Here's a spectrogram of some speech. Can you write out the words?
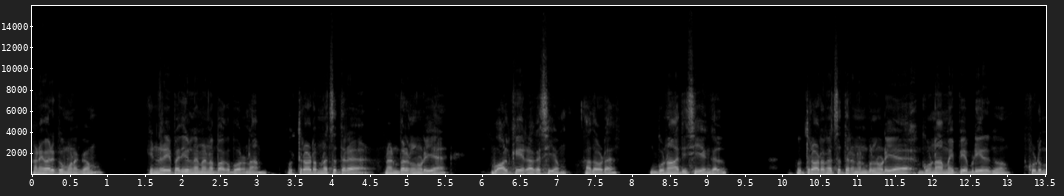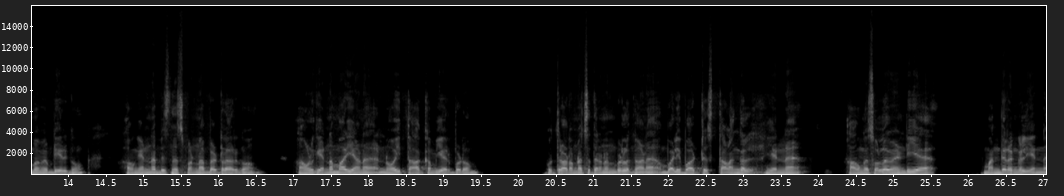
அனைவருக்கும் வணக்கம். இன்றைய பதிவில் நம்ம என்ன பார்க்க போகிறோன்னா உத்திராடம் நட்சத்திர நண்பர்களுடைய வாழ்க்கை ரகசியம் அதோட குண அதிசயங்கள். உத்திராட நட்சத்திர நண்பர்களுடைய குண அமைப்பு எப்படி இருக்கும் குடும்பம் எப்படி இருக்கும் அவங்க என்ன பிஸ்னஸ் பண்ணால் பெட்டராக இருக்கும் அவங்களுக்கு என்ன மாதிரியான நோய் தாக்கம் ஏற்படும் உத்திராடம் நட்சத்திர நண்பர்களுக்கான வழிபாட்டு ஸ்தலங்கள் என்ன அவங்க சொல்ல வேண்டிய மந்திரங்கள் என்ன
